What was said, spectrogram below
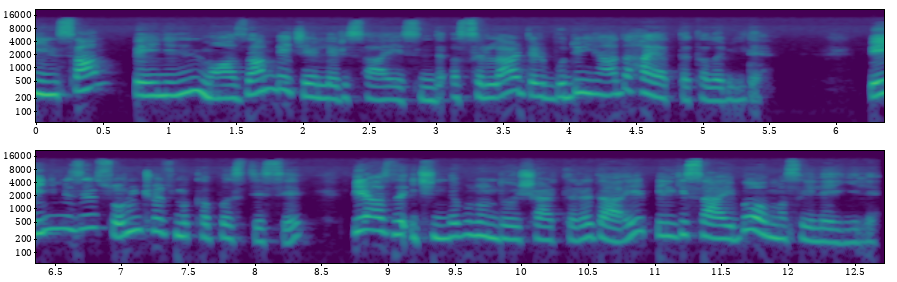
İnsan beyninin muazzam becerileri sayesinde asırlardır bu dünyada hayatta kalabildi. Beynimizin sorun çözme kapasitesi biraz da içinde bulunduğu şartlara dair bilgi sahibi olması ile ilgili.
